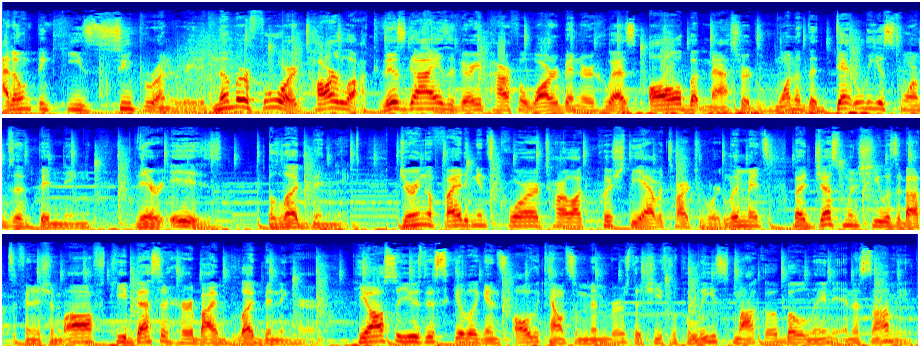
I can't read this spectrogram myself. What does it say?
I don't think he's super underrated. Number four, Tarrlok. This guy is a very powerful waterbender who has all but mastered one of the deadliest forms of bending there is, blood bending. During a fight against Korra, Tarrlok pushed the Avatar to her limits, but just when she was about to finish him off, he bested her by bloodbending her. He also used this skill against all the council members, the chief of police, Mako, Bolin, and Asami.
